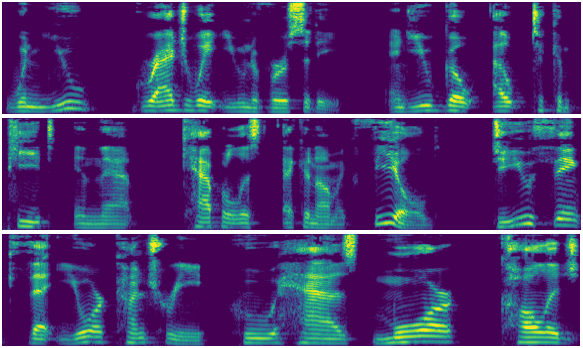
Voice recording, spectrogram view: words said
When you graduate university and you go out to compete in that capitalist economic field, do you think that your country who has more college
